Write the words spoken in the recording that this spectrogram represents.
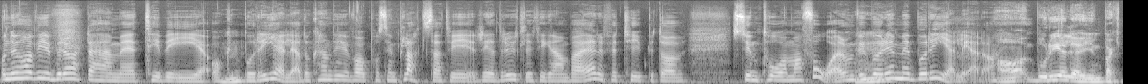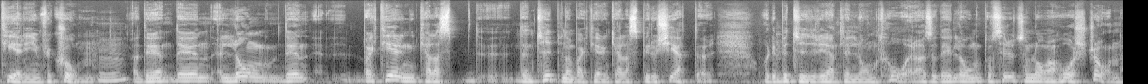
Och nu har vi ju berört det här med TBE och mm. borrelia. Då kan det ju vara på sin plats att vi reder ut lite grann vad är det för typ av symptom man får. Om vi mm. börjar med borrelia då. Ja, borrelia är ju en bakterieinfektion. Mm. Det, det, är en lång, det är en, bakterien kallas, den typen av bakterier kallas spirocheter. Och det betyder egentligen långt hår. Alltså det är lång, de ser ut som långa hårstrån.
